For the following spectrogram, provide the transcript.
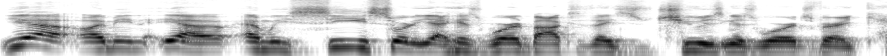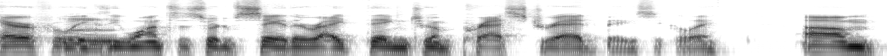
Yeah, I mean, yeah, and we see sort of yeah his word boxes. He's choosing his words very carefully because Mm. he wants to sort of say the right thing to impress Dredd, basically. Um,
